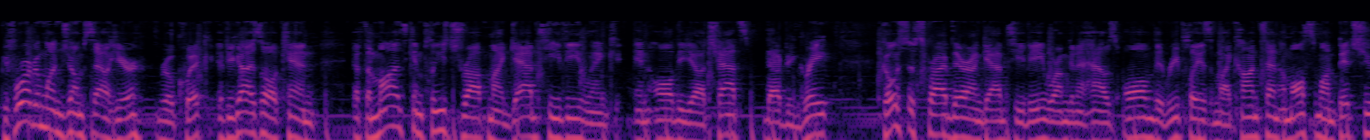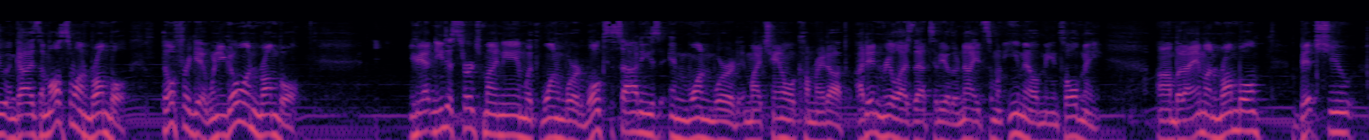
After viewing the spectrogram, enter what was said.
before everyone jumps out here, real quick, if you guys all can, if the mods can please drop my Gab TV link in all the uh, chats, that'd be great. Go subscribe there on Gab TV, where I'm going to house all the replays of my content. I'm also on BitChute, and guys, I'm also on Rumble. Don't forget, when you go on Rumble, you need to search my name with one word, Woke Societies in one word, and my channel will come right up. I didn't realize that to the other night. Someone emailed me and told me. Um, but I am on Rumble, BitChute,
